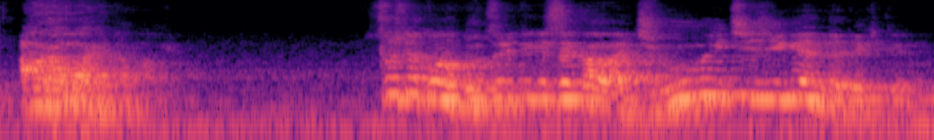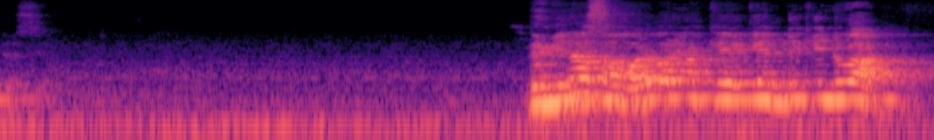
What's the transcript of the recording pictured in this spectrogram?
れたわけ。そしてこの物理的世界は11次元でできてるんですよ。で皆さん我々が経験できるのは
